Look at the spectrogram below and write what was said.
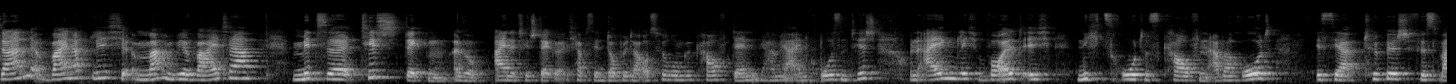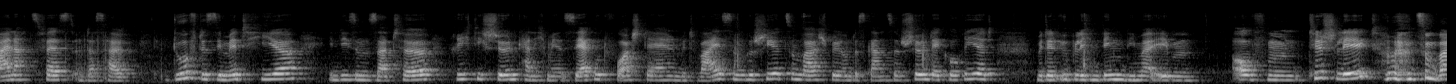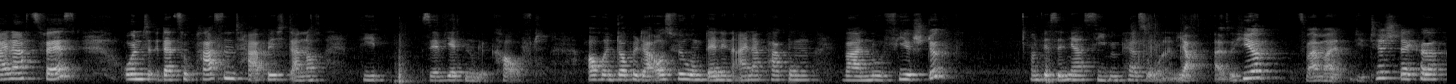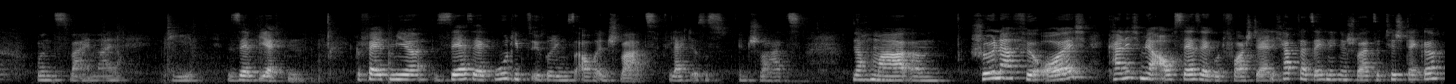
dann weihnachtlich machen wir weiter mit äh, Tischdecken, also eine Tischdecke. Ich habe sie in doppelter Ausführung gekauft, denn wir haben ja einen großen Tisch und eigentlich wollte ich nichts Rotes kaufen, aber Rot ist ja typisch fürs Weihnachtsfest und deshalb durfte sie mit hier in diesem Satin. Richtig schön, kann ich mir sehr gut vorstellen, mit weißem Geschirr zum Beispiel und das Ganze schön dekoriert mit den üblichen Dingen, die man eben auf den Tisch legt zum Weihnachtsfest. Und dazu passend habe ich dann noch die Servietten gekauft. Auch in doppelter Ausführung, denn in einer Packung waren nur vier Stück und wir sind ja sieben Personen. Ja, also hier zweimal die Tischdecke und zweimal die Servietten. Gefällt mir sehr, sehr gut. Gibt es übrigens auch in schwarz. Vielleicht ist es in schwarz nochmal ähm, schöner für euch. Kann ich mir auch sehr, sehr gut vorstellen. Ich habe tatsächlich eine schwarze Tischdecke.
